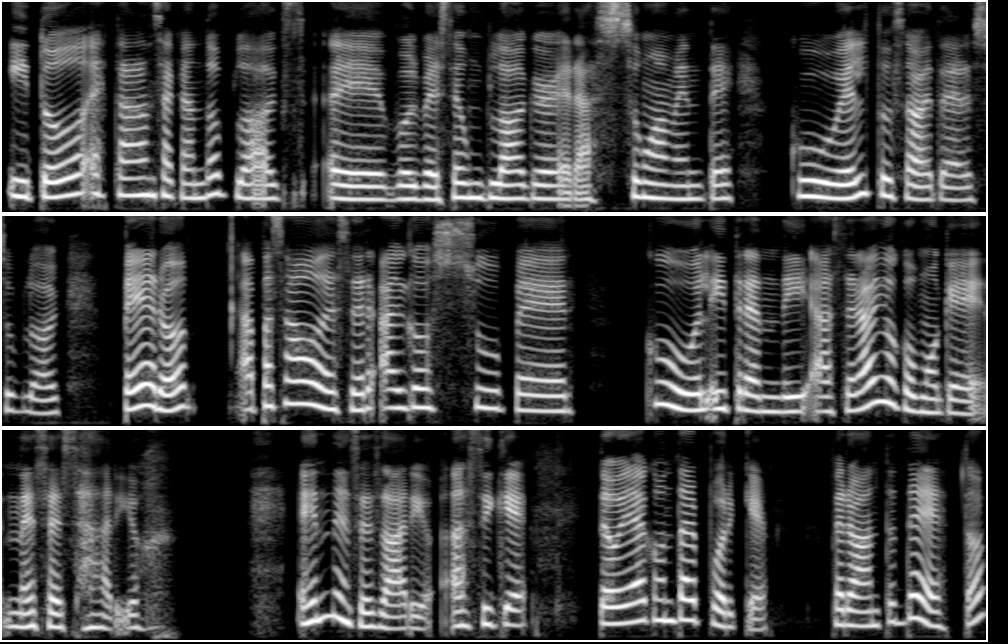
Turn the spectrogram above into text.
y todos estaban sacando blogs. Eh, volverse un blogger era sumamente cool, tú sabes, tener su blog, pero ha pasado de ser algo súper cool y trendy a ser algo como que necesario. es necesario. Así que te voy a contar por qué. Pero antes de esto,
